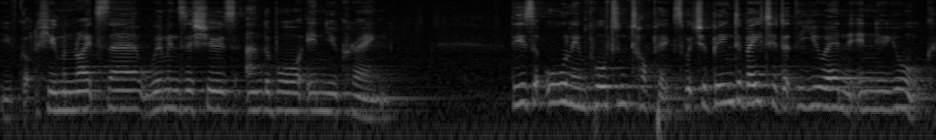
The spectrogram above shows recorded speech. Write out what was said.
You've got human rights there, women's issues, and the war in Ukraine. These are all important topics which are being debated at the UN in New York.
